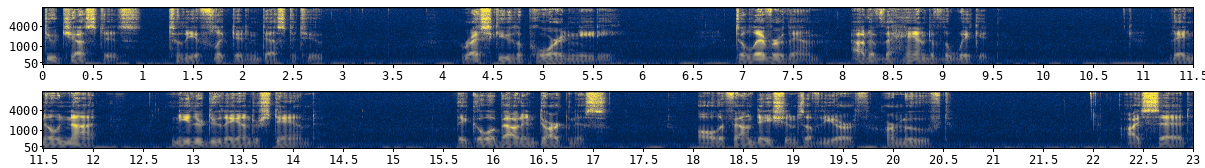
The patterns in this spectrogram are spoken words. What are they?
Do justice to the afflicted and destitute. Rescue the poor and needy. Deliver them out of the hand of the wicked. They know not, neither do they understand. They go about in darkness. All the foundations of the earth are moved. I said,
